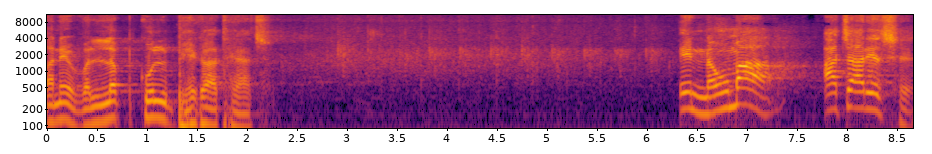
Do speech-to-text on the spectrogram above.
અને વલ્લભકુલ ભેગા થયા છે. એ નવમા આચાર્ય છે.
